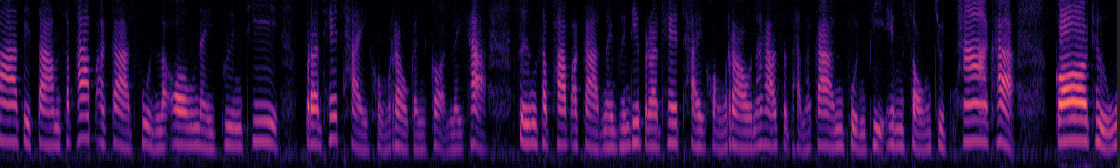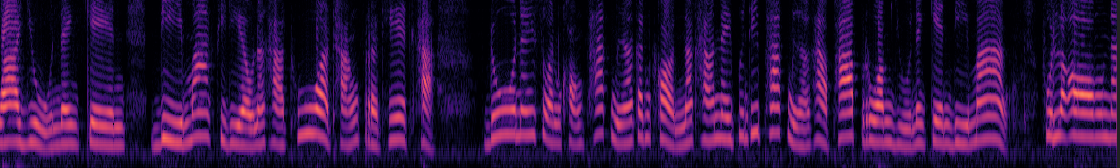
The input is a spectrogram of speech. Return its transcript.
มาติดตามสภาพอากาศฝุ่นละอองในพื้นที่ประเทศไทยของเรากันก่อนเลยค่ะ ซึ่งสภาพอากาศในพื้นที่ประเทศไทยของเรานะคะ สถานการณ์ฝุ่น PM 2.5 ค่ะ ก็ถือว่าอยู่ในเกณฑ์ดีมากทีเดียวนะคะ ทั่วทั้งประเทศค่ะ ดูในส่วนของภาคเหนือกันก่อนนะคะ ในพื้นที่ภาคเหนือค่ะ ภาพรวมอยู่ในเกณฑ์ดีมาก ฝุ่นละอองใน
